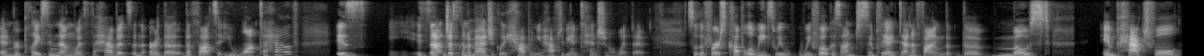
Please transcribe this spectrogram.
and replacing them with the habits and the, or the, the thoughts that you want to have is it's not just going to magically happen. You have to be intentional with it. So the first couple of weeks we we focus on simply identifying the, the most impactful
